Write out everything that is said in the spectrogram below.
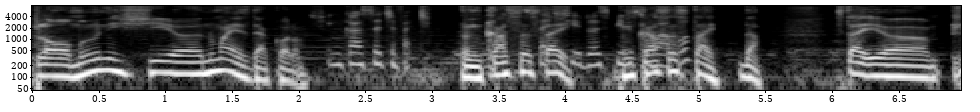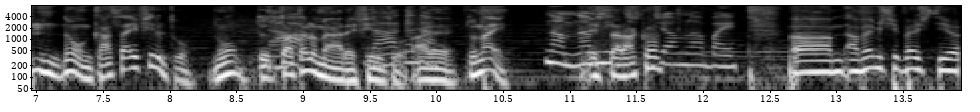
plămâni și uh, nu mai ies de acolo. Și în casă ce faci? În casă Stai stai. și respiri în casă sub apă? stai, da. Stai, uh, nu, în casă ai filtru, nu? Tu, Da. Toată lumea are filtru. Da, da, da. Are, tu n-ai. N-am, n-am Ești nici săracă? geam la baie. Uh, avem și vești uh,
